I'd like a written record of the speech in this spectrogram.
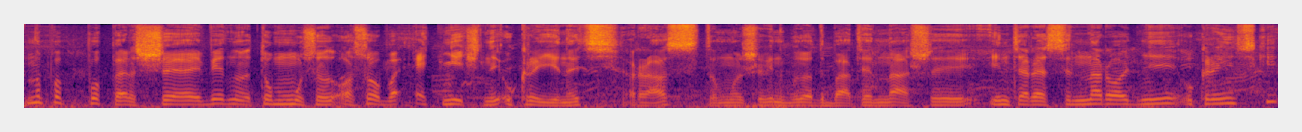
Ну, по- по-перше, він тому, що особа етнічний українець, раз, тому що він буде дбати наші інтереси народні українські.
